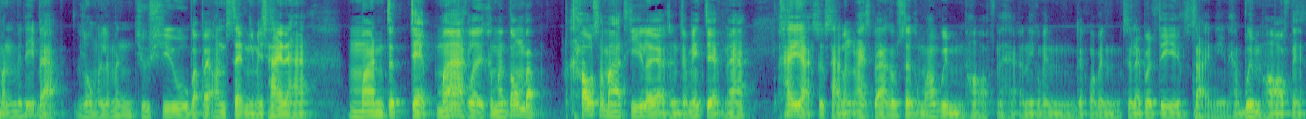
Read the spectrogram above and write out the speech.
มันไม่ได้แบบลงไปแล้วมันชิวๆแบบไปออนเซ็นนี่ไม่ใช่นะฮะมันจะเจ็บมากเลยคือมันต้องแบบเข้าสมาธิเลยอะถึงจะไม่เจ็บนะ ใครอยากศึกษาเรื่องไอซ์บาร์ก็ search คำว่า Wim Hof นะฮะ อันนี้ก็เป็นเรียกว่าเป็นเซเลบริตี้สายนี้นะครับ Wim Hof เนี่ย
